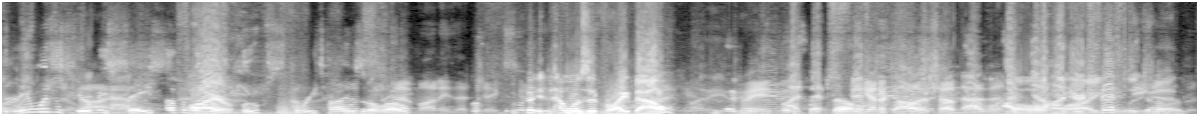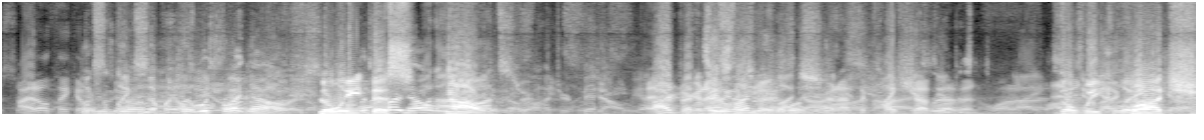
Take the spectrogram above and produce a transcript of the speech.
Did anyone just hear me say stuff about Fire. the loops three times in a row? that Wait, that wasn't right now. Wait, I bet No. You gotta $50 clutch on up, that one. I Oh my 150. legit. I don't think I'm Looks like do someone it. Wait, what's right now? Delete this now. I'd Evan, bet you're gonna have to- 200. You're gonna have to clutch up, Evan. The weekly clutch.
